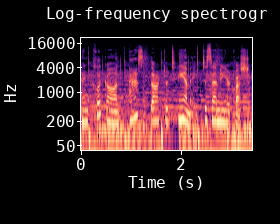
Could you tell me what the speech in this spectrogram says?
and click on Ask Dr. Tammy to send me your question.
